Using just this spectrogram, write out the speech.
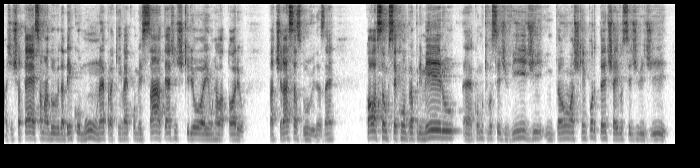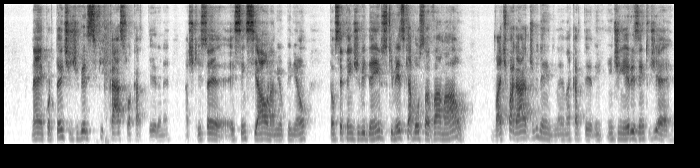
a gente até, essa é uma dúvida bem comum, né? Para quem vai começar, até a gente criou aí um relatório para tirar essas dúvidas, né? Qual ação que você compra primeiro, é, como que você divide. Então, acho que é importante aí você dividir, né? É importante diversificar a sua carteira, né? Acho que isso é, é essencial, na minha opinião. Então, você tem dividendos que, mesmo que a bolsa vá mal, vai te pagar dividendo né, na carteira, em, em dinheiro isento de R.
